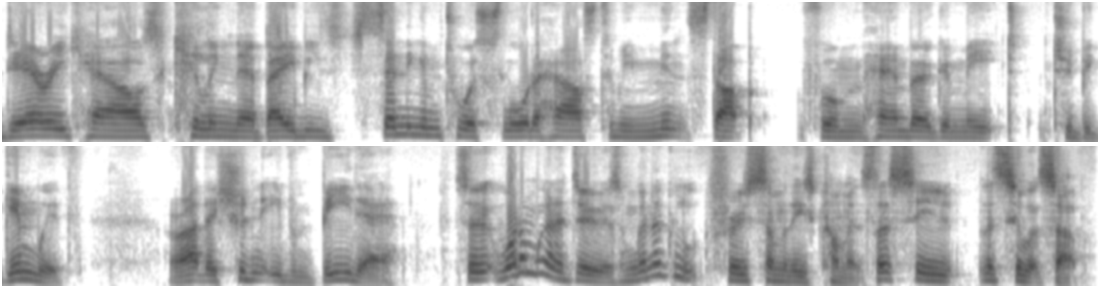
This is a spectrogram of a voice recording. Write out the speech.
dairy cows, killing their babies, sending them to a slaughterhouse to be minced up from hamburger meat to begin with? All right, they shouldn't even be there. So what I'm going to do is I'm going to look through some of these comments. Let's see. Let's see what's up.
